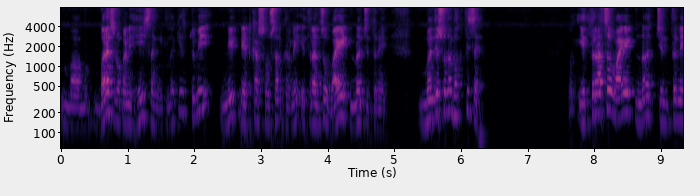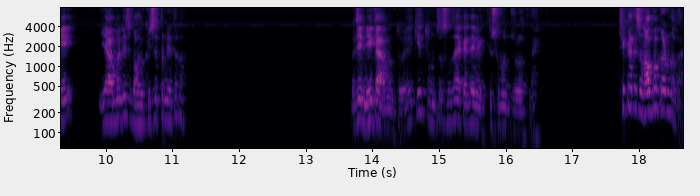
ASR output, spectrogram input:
बऱ्याच लोकांनी हेही सांगितलं की तुम्ही नीट नेटका संसार करणे इतरांचं वाईट न चिंतणे म्हणजे सुद्धा भक्तीच आहे. मग इतराचं वाईट न चिंतणे यामध्येच भावकीचं पण येतं ना. म्हणजे मी काय म्हणतोय की तुमचं समजा एखाद्या व्यक्तीसोबत जुळत नाही. ठीक आहे त्याचं नाव पण काढू नका.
